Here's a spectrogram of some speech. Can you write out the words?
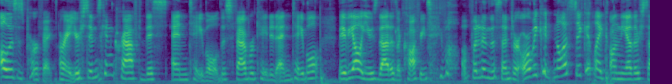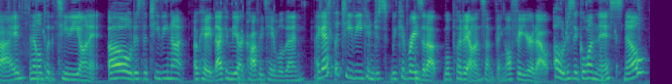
Oh, this is perfect. All right, your Sims can craft this end table, this fabricated end table. Maybe I'll use that as a coffee table. I'll put it in the center. Or we could, no, let's stick it like on the other side and then we'll put the TV on it. Oh, does the TV not? Okay, that can be our coffee table then. I guess the TV can just, we could raise it up. We'll put it on something. I'll figure it out. Oh, does it go on this? No?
